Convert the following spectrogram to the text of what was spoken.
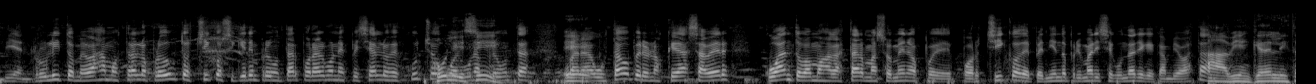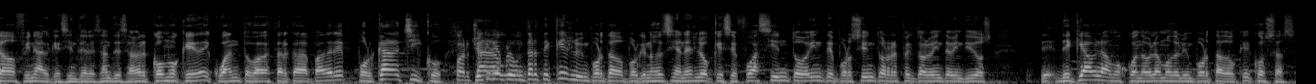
Bien, Rulito, ¿me vas a mostrar los productos? Chicos, si quieren preguntar por algo en especial, los escucho. Juli, o alguna sí. pregunta para Eh, Gustavo, pero nos queda saber cuánto vamos a gastar más o menos pues, por chico, dependiendo primaria y secundaria, que cambia bastante. Ah, bien, queda el listado final, que es interesante saber cómo queda y cuánto va a gastar cada padre por cada chico. Por Yo cada quería uno. preguntarte qué es lo importado, porque nos decían, es lo que se fue a 120% respecto al 2022. ¿De, de qué hablamos cuando hablamos de lo importado? ¿Qué cosas?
